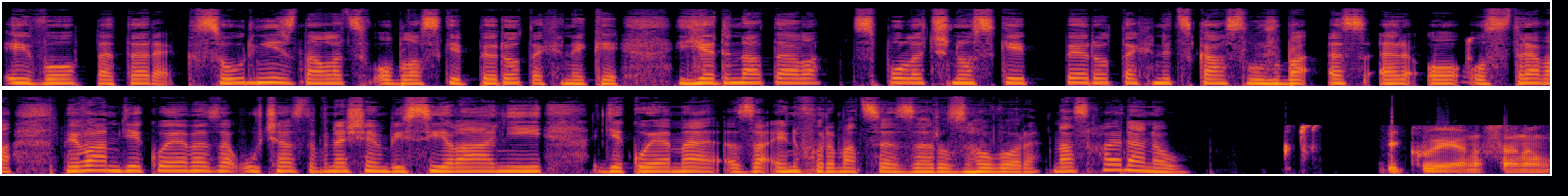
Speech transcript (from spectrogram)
Ivo Peterek, soudní znalec v oblasti pyrotechniky, jednatel společnosti Pyrotechnická služba SRO Ostrava. My vám děkujeme za účast v našem vysílání, děkujeme za informace, za rozhovor rozhovor. Naschledanou. Děkuji a nasanou.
